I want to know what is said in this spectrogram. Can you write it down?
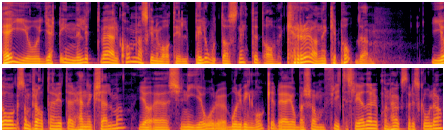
Hej och hjärtinnerligt välkomna ska ni vara till pilotavsnittet av Krönikepodden. Jag som pratar heter Henrik Kjellman. Jag är 29 år och bor i Vingåker där jag jobbar som fritidsledare på en högstadieskola.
